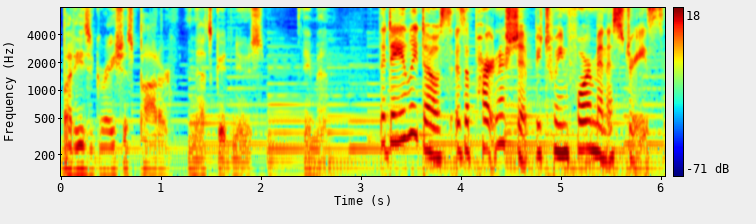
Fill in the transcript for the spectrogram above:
but He's a gracious potter, and that's good news. Amen. The Daily Dose is a partnership between four ministries.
